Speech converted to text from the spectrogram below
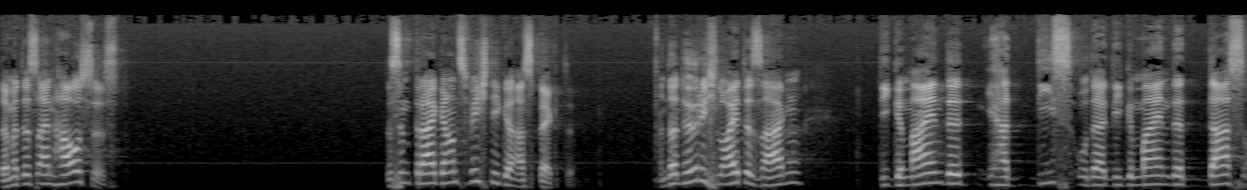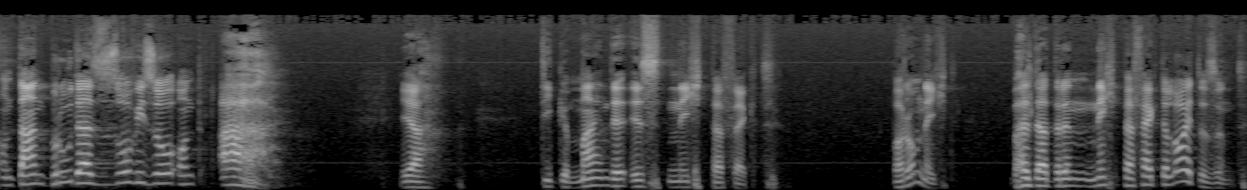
damit es ein Haus ist. Das sind drei ganz wichtige Aspekte. Und dann höre ich Leute sagen, die Gemeinde, ja, dies oder die Gemeinde das und dann Bruder sowieso und ah, ja, die Gemeinde ist nicht perfekt. Warum nicht? Weil da drin nicht perfekte Leute sind.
